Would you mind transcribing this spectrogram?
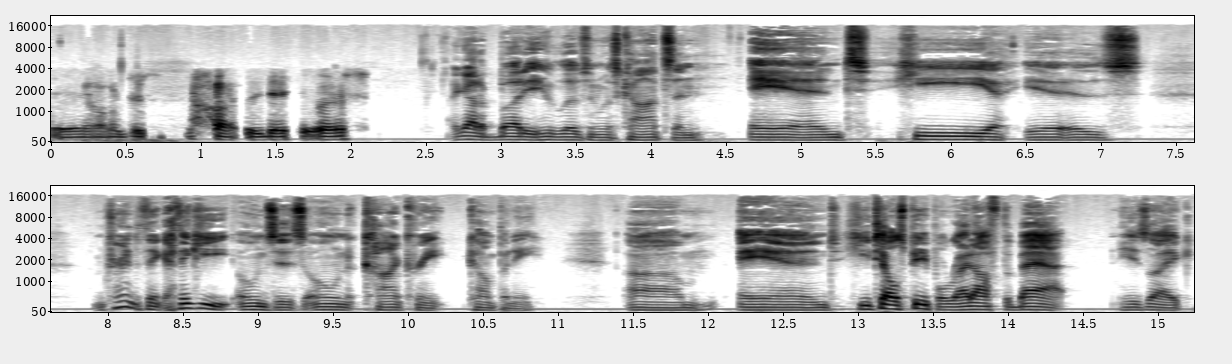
you know, just ridiculous. I got a buddy who lives in Wisconsin and he is, I'm trying to think, I think he owns his own concrete company. Um, and he tells people right off the bat, he's like,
